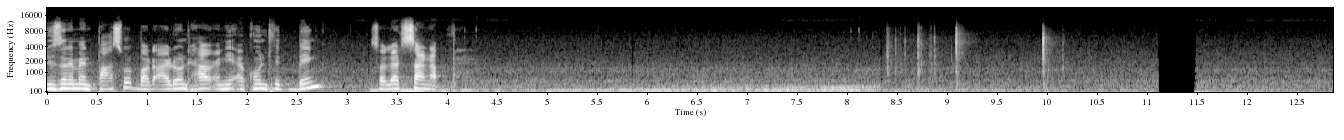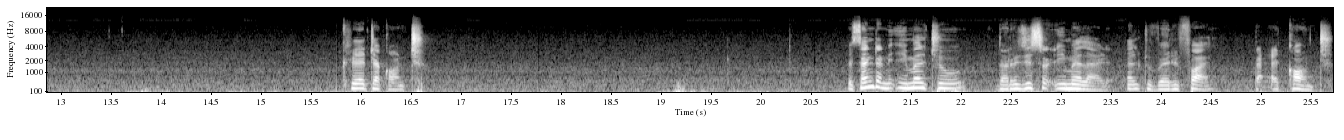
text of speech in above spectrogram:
username and password, but I don't have any account with Bing so let's sign up. Create account. We sent an email to the register email ID to verify the account.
